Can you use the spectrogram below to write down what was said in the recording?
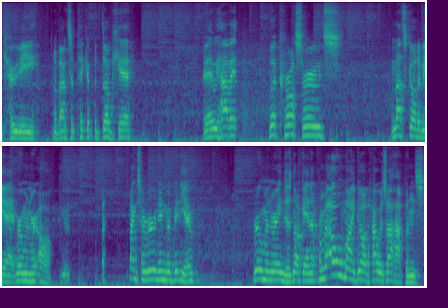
Cody about to pick up the dub here. And there we have it. The Cross Rhodes. And that's got to be it. Roman Re Oh. Thanks for ruining the video. Roman Reigns is not getting up from... Oh my god, how has that happened?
